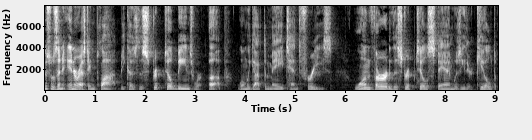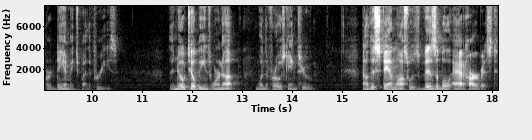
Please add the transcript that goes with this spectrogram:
This was an interesting plot because the strip till beans were up when we got the May 10th freeze. One third of the strip till stand was either killed or damaged by the freeze. The no till beans weren't up when the froze came through. Now, this stand loss was visible at harvest,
